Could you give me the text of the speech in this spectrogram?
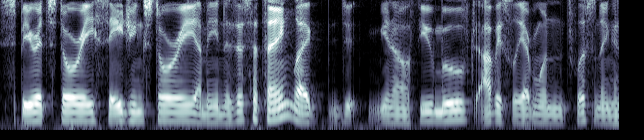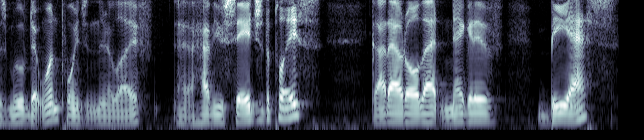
spirit story, saging story. I mean, is this a thing? Like, you know, if you moved, obviously everyone that's listening has moved at one point in their life. Uh, have you saged the place? Got out all that negative BS?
